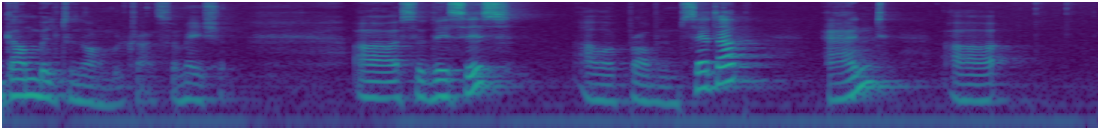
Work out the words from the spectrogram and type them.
Gumbel to normal transformation. Uh, so this is our problem setup and uh,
